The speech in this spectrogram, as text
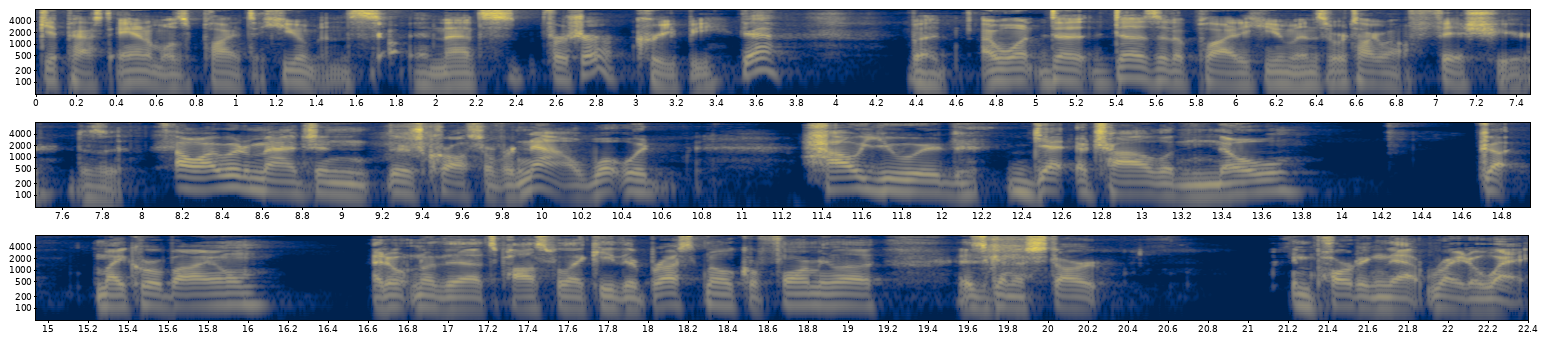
get past animals, apply it to humans, and that's For sure. creepy. Yeah. But I want do, does it apply to humans? We're talking about fish here. Does it? Oh, I would imagine there's crossover. Now, what would how you would get a child with no gut microbiome? I don't know that that's possible. Like either breast milk or formula is going to start imparting that right away.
